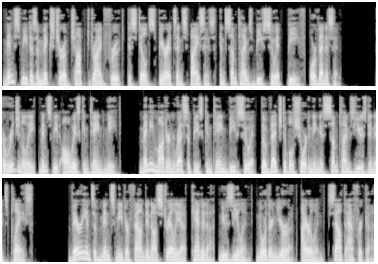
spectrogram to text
Mincemeat is a mixture of chopped dried fruit, distilled spirits and spices, and sometimes beef suet, beef, or venison. Originally, mincemeat always contained meat. Many modern recipes contain beef suet, though vegetable shortening is sometimes used in its place. Variants of mincemeat are found in Australia, Canada, New Zealand, Northern Europe, Ireland, South Africa,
